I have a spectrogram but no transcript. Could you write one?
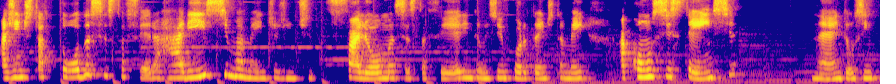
A gente está toda sexta-feira, rarissimamente a gente falhou uma sexta-feira, então isso é importante também, a consistência, né? Então, assim,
